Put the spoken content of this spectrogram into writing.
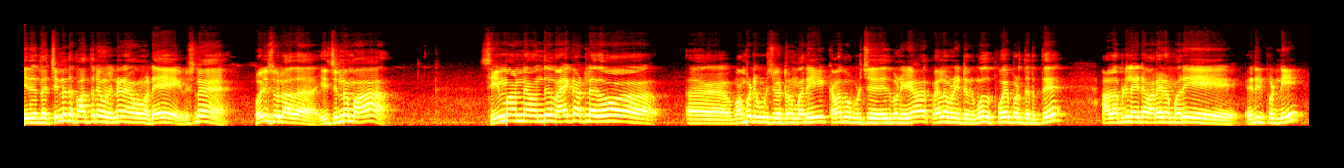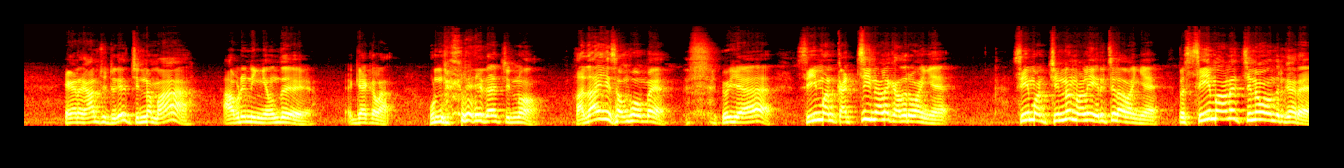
இது இந்த சின்னத்தை பார்த்தோன்னே உங்களுக்கு என்ன? டேய் விஷ்ணு பொய் சொல்லாத. இது சின்னமா? சீமானே வந்து வயக்காட்டில் ஏதோ மம்பட்டி பிடிச்சி வெட்டுற மாதிரி கலப்பை பிடிச்சி இது பண்ணி வேலை பண்ணிட்டு இருக்கும்போது புகைப்படத்தை எடுத்து அதை அப்படியே லைட்டாக வரைகிற மாதிரி எடிட் பண்ணி எங்களை காமிச்சிட்டு இருக்கு. சின்னம்மா அப்படின்னு நீங்கள் வந்து கேட்கலாம். உண்மையிலே தான் சின்னம். அதான் இங்கே சம்பவமே. இவங்க சீமான் கட்சினாலே கதருவாங்க சீமான் சின்னம்னாலே எரிச்சலாவாங்க இப்போ சீமானே சின்னமாக வந்திருக்காரு.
